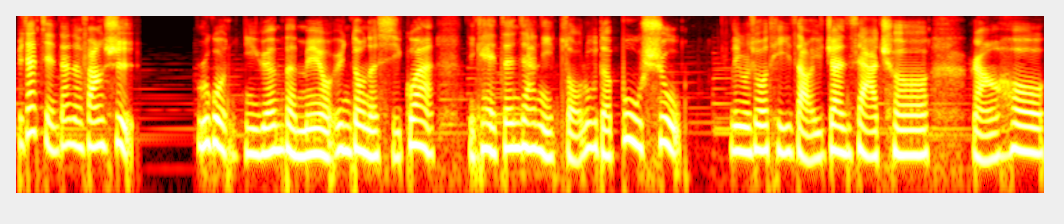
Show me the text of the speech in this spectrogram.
比较简单的方式。如果你原本没有运动的习惯，你可以增加你走路的步数，例如说提早一站下车，然后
